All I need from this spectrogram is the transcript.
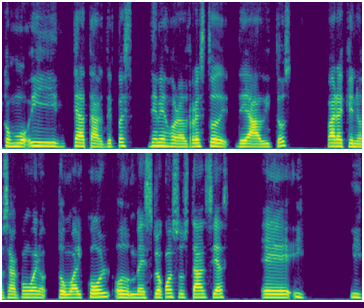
Como, y tratar de, pues, de mejorar el resto de, hábitos para que no sea como, bueno, tomo alcohol o mezclo con sustancias y, y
